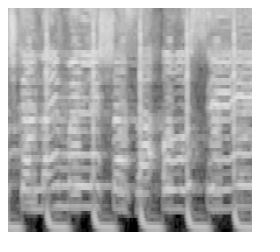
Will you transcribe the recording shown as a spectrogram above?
дівчиночка наймиліша за усіх.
